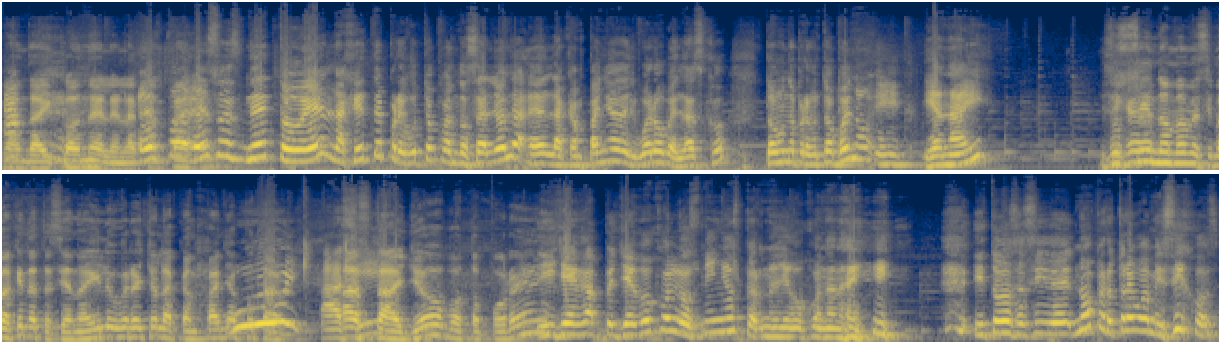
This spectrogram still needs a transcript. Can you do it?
lo anda ahí con él en la Esto- campaña. eso es neto, ¿eh? La gente preguntó cuando salió la, eh, la campaña del Güero Velasco, todo el mundo preguntó, bueno, ¿y, ¿y Anaí? Pues sí, no mames, imagínate, si Anaí le hubiera hecho la campaña, Uy, puta, hasta yo voto por él. Y llega, pues, llegó con los niños, pero no llegó con Anaí. Y todos así de, no, pero traigo a mis hijos.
